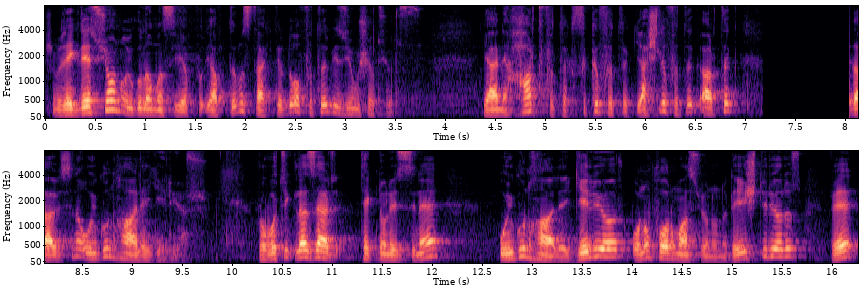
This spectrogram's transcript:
Şimdi regresyon uygulaması yap- yaptığımız takdirde o fıtığı biz yumuşatıyoruz. Yani hard fıtık, sıkı fıtık, yaşlı fıtık artık tedavisine uygun hale geliyor. Robotik lazer teknolojisine uygun hale geliyor. Onun formasyonunu değiştiriyoruz ve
